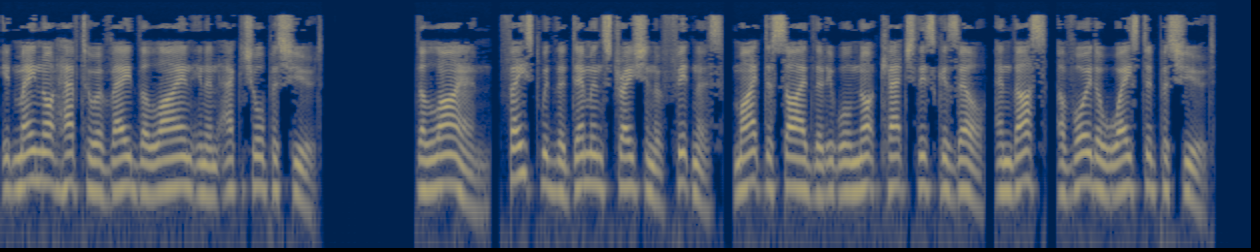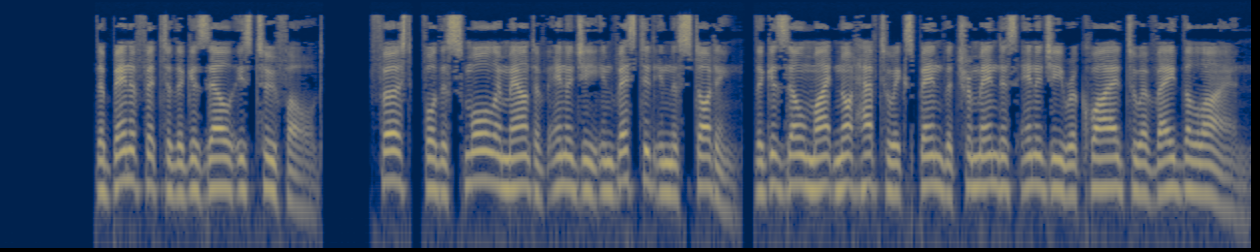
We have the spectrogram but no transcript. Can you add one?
it may not have to evade the lion in an actual pursuit. The lion, faced with the demonstration of fitness, might decide that it will not catch this gazelle, and thus, avoid a wasted pursuit. The benefit to the gazelle is twofold. First, for the small amount of energy invested in the stotting, the gazelle might not have to expend the tremendous energy required to evade the lion.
